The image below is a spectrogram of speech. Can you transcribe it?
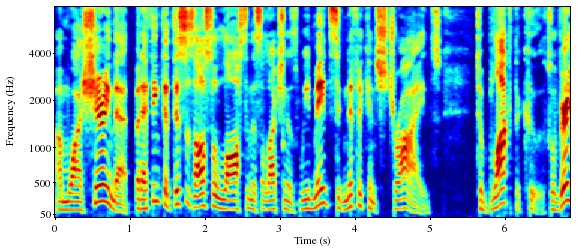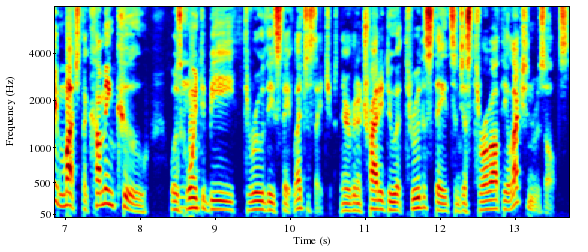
um, Waj sharing that. But I think that this is also lost in this election is we made significant strides to block the coup. So very much the coming coup was mm-hmm. going to be through these state legislatures. They were going to try to do it through the states and just throw out the election results.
